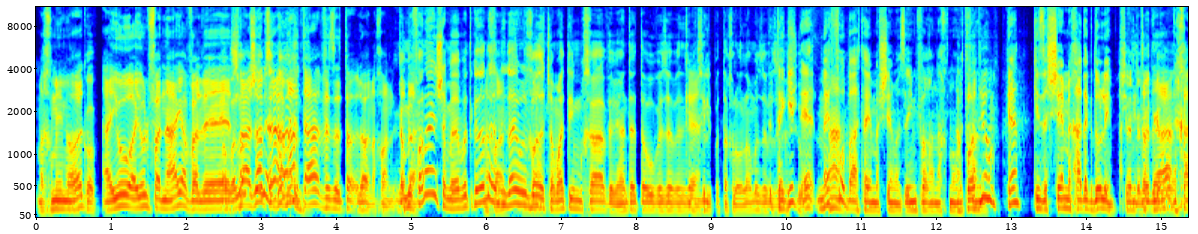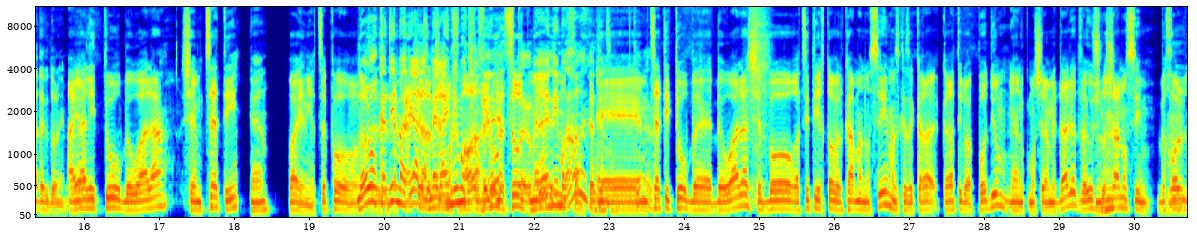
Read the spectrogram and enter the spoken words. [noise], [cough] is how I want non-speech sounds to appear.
מחמיא מאוד, יעקב. היו, היו לפניי, אבל, אה, אבל לא שמע, עזוב, משנה, די. אמרת, וזה טוב, לא, נכון, גם תודה. לפניי שם, ואתה יודע, נכון, אני די, נכון. בוא, שמעתי ממך וראיינת את ההוא וזה, כן. ואני מתחיל להיפתח לעולם הזה, וזה תגיד, חשוב. אה, מאיפה אה. באת עם השם הזה, אם כבר אנחנו... הפודיום? כן, כי זה שם אחד הגדולים. שם באמת. גדול. אחד הגדולים. היה לי טור בוואלה שהמצאתי, כן. וואי אני יוצא פה, לא, לא, קדימה, יאללה, מראיינים אותך. נו. מראיינים אותך. אה, כן. המצאתי טור ב- בוואלה שבו רציתי לכתוב על כמה נושאים אז כזה קרא- קראתי לו הפודיום יענו כמו של המדליות והיו שלושה נושאים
